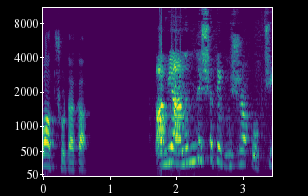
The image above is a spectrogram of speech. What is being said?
পাঁচশো টাকা। আমি আনন্দের সাথে ঘোষণা করছি।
